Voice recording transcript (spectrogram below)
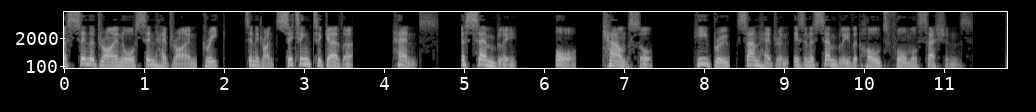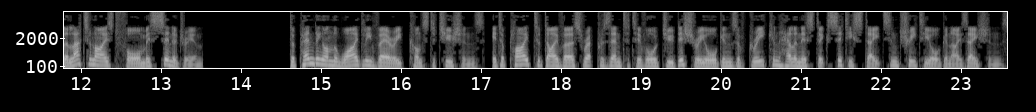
A synedrion or synhedrion Greek, synedrion sitting together, hence, assembly, or council. Hebrew, Sanhedrin is an assembly that holds formal sessions. The Latinized form is synedrium. Depending on the widely varied constitutions, it applied to diverse representative or judiciary organs of Greek and Hellenistic city-states and treaty organizations.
